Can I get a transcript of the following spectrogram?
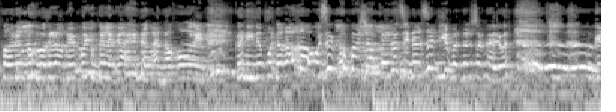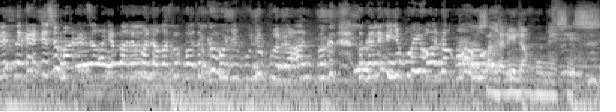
Parang gumagrabe po yung kalagayan ng anak ko eh. Kanina po nakakausap ko pa siya pero sinasaniban na siya ngayon. Galit na galit yung sumanib sa kanya parang malakas pa pa. Nagkawin niyo po ng paraan. Pag, pagalingin niyo po yung anak ko. Sandali lang ho, misis.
